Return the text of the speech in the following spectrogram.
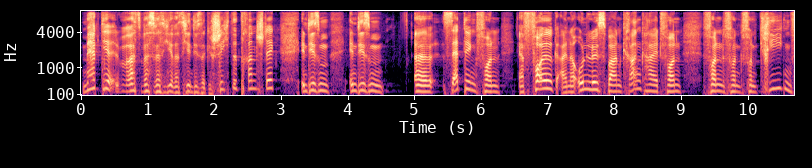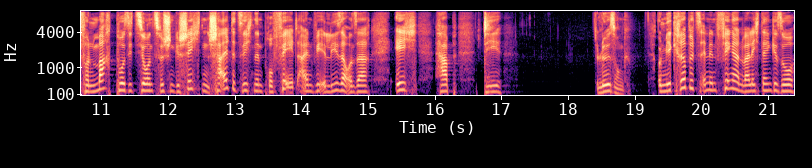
Merkt ihr, was, was, was, hier, was hier in dieser Geschichte dran steckt? In diesem, in diesem äh, Setting von Erfolg, einer unlösbaren Krankheit, von, von, von, von Kriegen, von Machtpositionen zwischen Geschichten, schaltet sich ein Prophet ein wie Elisa und sagt, ich habe die Lösung. Und mir kribbelt es in den Fingern, weil ich denke so,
